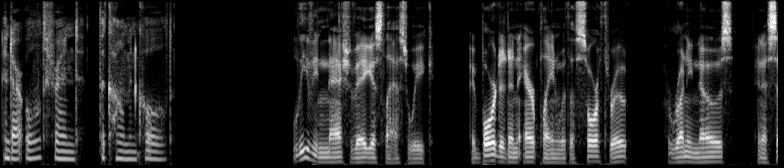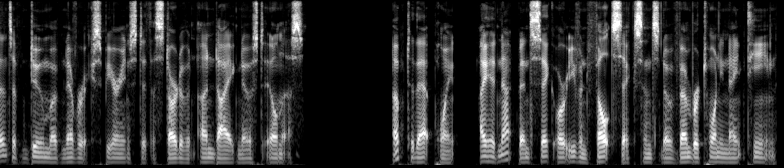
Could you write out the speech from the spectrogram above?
and our old friend, the common cold. Leaving Nash Vegas last week, I boarded an airplane with a sore throat, a runny nose, and a sense of doom I've never experienced at the start of an undiagnosed illness. Up to that point, I had not been sick or even felt sick since November 2019,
